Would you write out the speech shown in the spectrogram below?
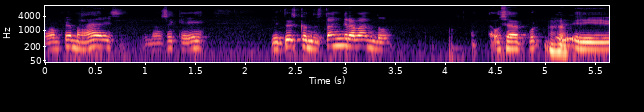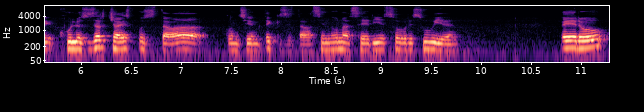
rompe madres y no sé qué. Y entonces cuando están grabando, o sea, eh, Julio César Chávez pues estaba consciente que se estaba haciendo una serie sobre su vida, pero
